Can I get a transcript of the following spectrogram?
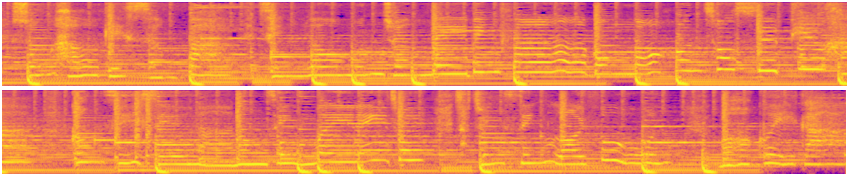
胸口结沉。雪飘下，公子笑纳浓情为你醉，才转身来呼唤我归家。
